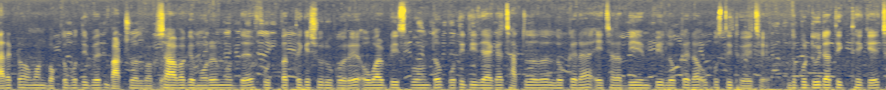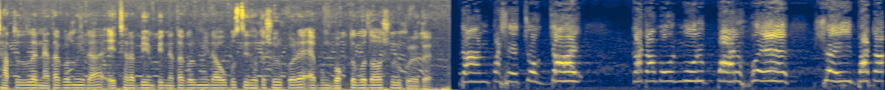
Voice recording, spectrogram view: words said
তারেক রহমান বক্তব্য দিবেন ভার্চুয়াল শাহবাগের মোড়ের মধ্যে ফুটপাত থেকে শুরু করে ওভারব্রিজ পর্যন্ত প্রতিটি জায়গায় ছাত্রদলের লোকেরা, এছাড়া বিএনপি লোকেরা উপস্থিত হয়েছে। দুপুর দুইটা দিক থেকে ছাত্রদলের নেতাকর্মীরা, এছাড়া বিএনপির নেতাকর্মীরা উপস্থিত হতে শুরু করে এবং বক্তব্য দেওয়া শুরু করে দেয়। ডান পাশে চোখ যায় কাটামোর মোড় পার হয়ে সেই বাটা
